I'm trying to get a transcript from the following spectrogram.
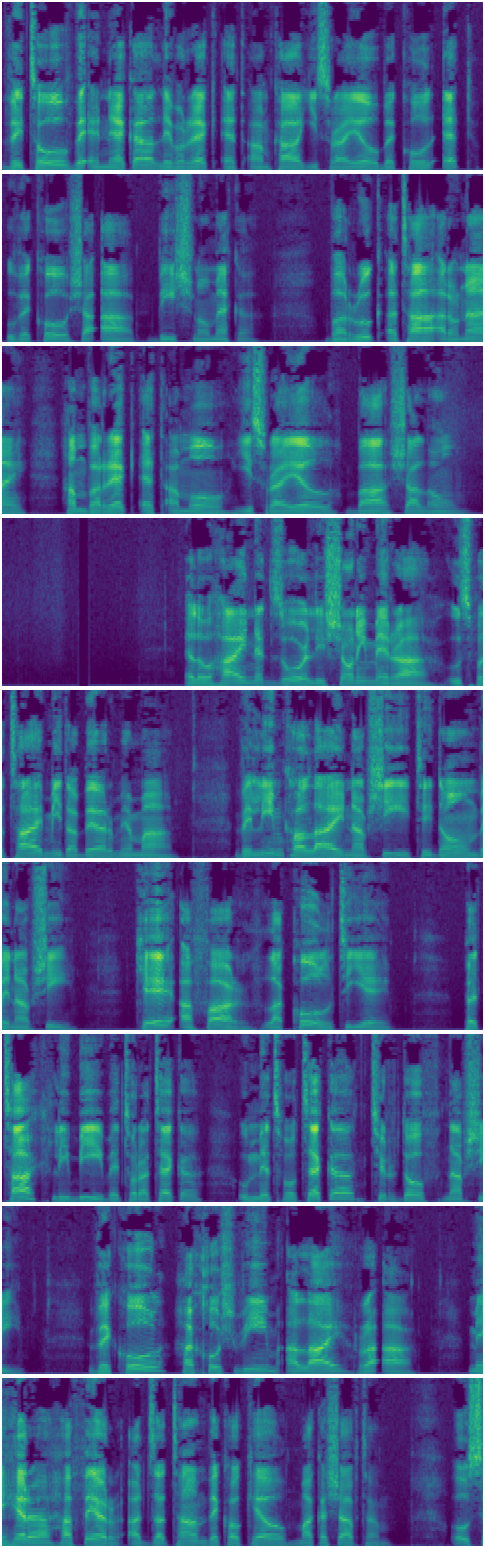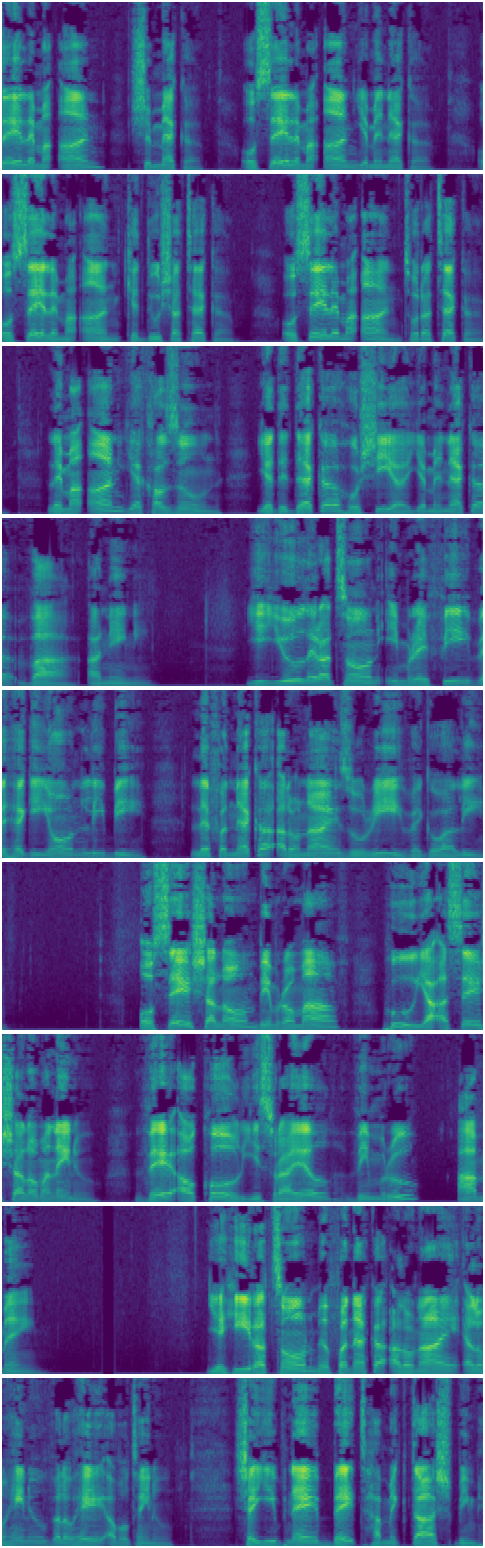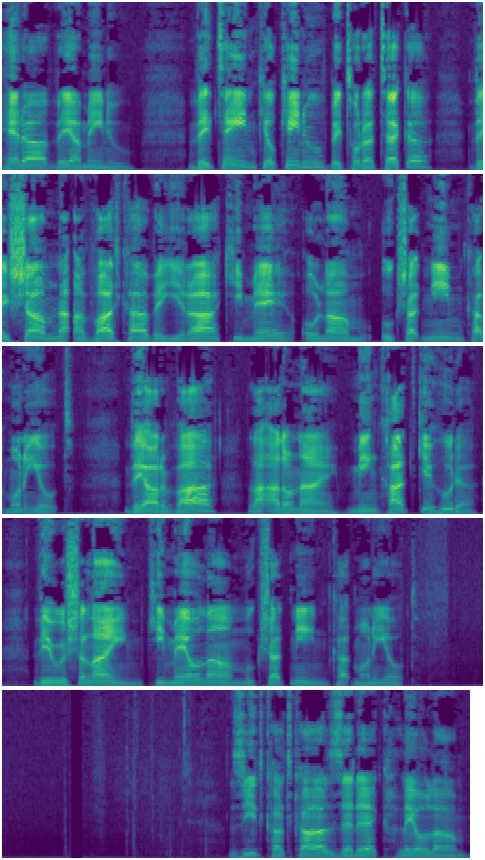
וטוב בעיניך לברך את עמך ישראל בכל עת ובכל שעה בשלומך. ברוך אתה אדוני, המברך את עמו ישראל בשלום. אלוהי נצור לשוני מרע, ושפתי מדבר מרמה, ולים קלי נפשי תדום ונפשי, כעפר לכל תהיה. פתח ליבי בתורתך, ומצוותיך תרדוף נפשי. וכל החושבים עלי רעה, מהרה הפר עצתם וקלקל מקשבתם. עושה למען שמך, עושה למען ימינך, עושה למען קדושתך, עושה למען תורתך, למען יחזון, ידידך הושיע ימינך וענני. יהיו לרצון אמרי פי והגיון ליבי, לפניך אדוני זורי וגואלי. עושה שלום במרומיו, הוא יעשה שלום עלינו, ועל כל ישראל ואמרו אמן. יהי רצון מלפניך אדוני אלוהינו ואלוהי אבותינו, שיבנה בית המקדש במהרה וימינו, ותן קלקנו בתורתך, ושם נעבדך וירא כימי עולם וקשתנים קטמוניות, וערבה לאדוני מנקת יהודה, וירושלים כימי עולם וקשתנים קטמוניות. זדקתך זדק לעולם,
